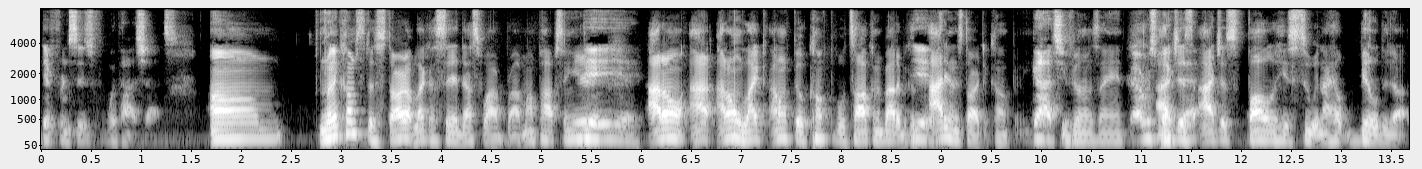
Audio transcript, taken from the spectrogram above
differences with hotshots? Um, when it comes to the startup, like I said, that's why I brought my pops in here. yeah, yeah. I don't I, I don't like I don't feel comfortable talking about it because Yeah. I didn't start the company. Got You you. feel what I'm saying? I respect I just that. I just followed his suit and I helped build it up.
